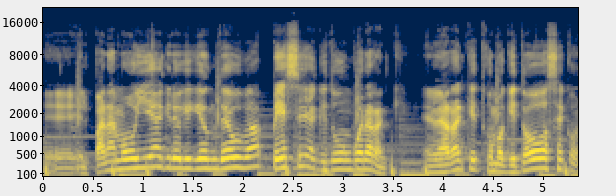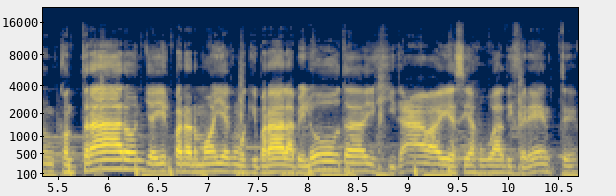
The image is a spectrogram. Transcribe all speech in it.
Eh, el Panamoya creo que quedó en deuda, pese a que tuvo un buen arranque. En el arranque como que todos se encontraron y ahí el Panamoya como que paraba la pelota y giraba y hacía jugadas diferentes.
